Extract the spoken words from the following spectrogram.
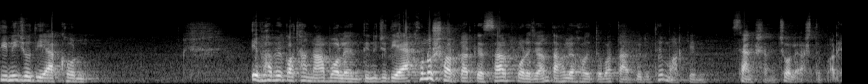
তিনি যদি এখন এভাবে কথা না বলেন, তিনি যদি এখনও সরকারকে সার্ভ করে যান, তাহলে হয়তোবা তার বিরুদ্ধে মার্কিন স্যাংশন চলে আসতে পারে।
